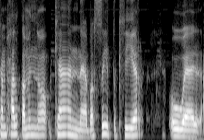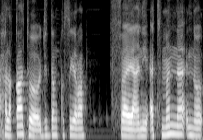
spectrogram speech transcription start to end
كم حلقة منه كان بسيط كثير وحلقاته جدا قصيرة. فيعني أتمنى إنه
